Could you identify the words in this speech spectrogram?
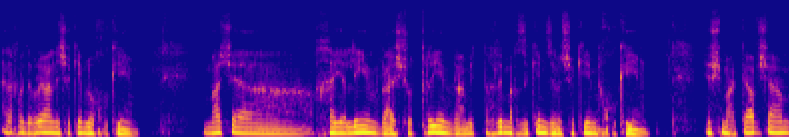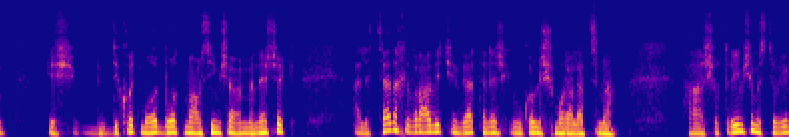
אנחנו מדברים על נשקים לא חוקיים. מה שהחיילים והשוטרים והמתנחלים מחזיקים זה נשקים חוקיים. יש מעקב שם, יש בדיקות מאוד ברורות מה עושים שם עם הנשק. לצד החברה הערבית שמביאה את הנשק במקום לשמור על עצמה. השוטרים שמסתובבים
